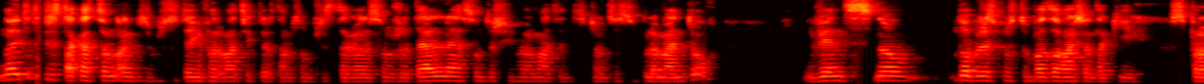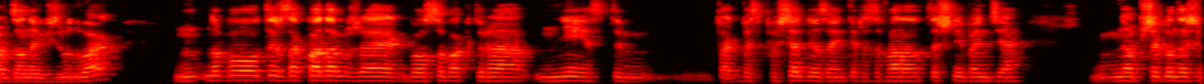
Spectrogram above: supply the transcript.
No i to też jest taka strona, gdzie po prostu te informacje, które tam są przedstawione, są rzetelne. Są też informacje dotyczące suplementów, więc no, dobrze jest po prostu bazować na takich sprawdzonych źródłach. No bo też zakładam, że jakby osoba, która nie jest tym tak bezpośrednio zainteresowana, też nie będzie no, przeglądać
